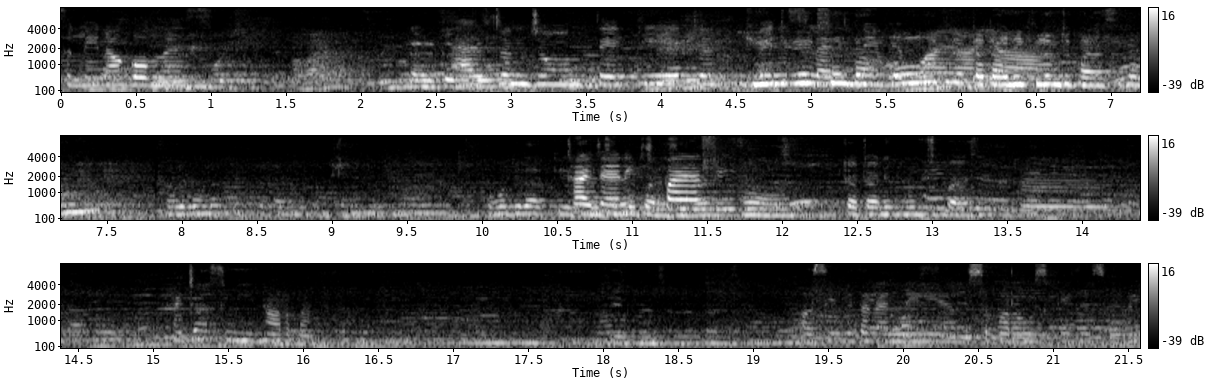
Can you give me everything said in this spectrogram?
Selena Gomez Elton John ਤੇ ਕੇਟ ਵਿਨਸਲੈਟ ਨੇ ਵੀ ਉਹ ਪਾਇਆ ਟਾਈਟੈਨਿਕ ਆ। ਫਿਲਮ ਚ ਪਾਇਆ ਸੀ ਉਹ। ਜਿਹੜਾ ਕਿ Titanic 'ਚ ਪਾਇਆ ਸੀ? ਹਾਂ ਟਾਈਟੈਨਿਕ ਮੂਵੀ ਚ ਪਾਇਆ ਸੀ। ਹੈ ਜਸਮੀਨ ਹਰਮਨ ਅਸੀਂ ਵੀ ਤਾਂ ਲੈਣੇ ਹੀ ਆ ਸਵਰੋਸਕੀ ਦੇ ਸੋਹਣੇ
